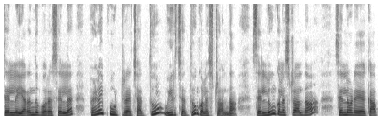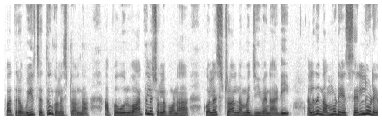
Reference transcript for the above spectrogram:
செல்லு இறந்து போகிற செல்லை பிழைப்பூட்டுற சத்தும் உயிர் சத்தும் கொலஸ்ட்ரால் தான். செல்லும் கொலஸ்ட்ரால் தான். செல்லோடைய காப்பாற்றுற உயிர் சத்தும் கொலஸ்ட்ரால் தான். அப்போ ஒரு வார்த்தையில் சொல்ல போனால் கொலஸ்ட்ரால் நம்ம ஜீவநாடி அல்லது நம்முடைய செல்லுடைய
